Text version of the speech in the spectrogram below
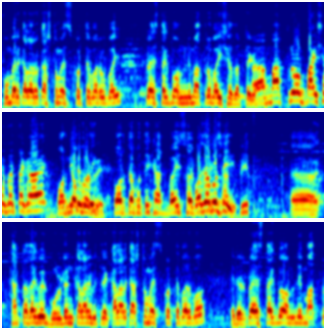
ফোমের কালারও কাস্টমাইজ করতে পারব ভাই। প্রাইস থাকবে অনলি মাত্র বাইশ হাজার টাকা। মাত্র বাইশ হাজার টাকায় প্রজাপতি প্রজাপতি খাট ভাই ছয় প্রজাপতি? ফিট খাটটা থাকবে গোল্ডেন কালারের ভিতরে। কালার কাস্টমাইজ করতে পারব। এটার প্রাইস থাকবে অনলি মাত্র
